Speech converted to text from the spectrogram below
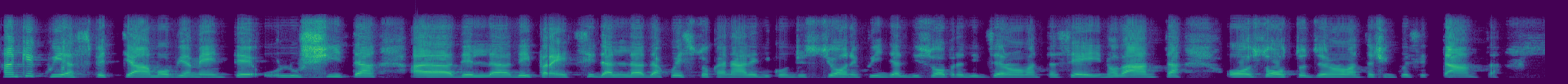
Anche qui aspettiamo ovviamente l'uscita uh, del, dei prezzi dal, da questo canale di congestione, quindi al di sopra di 0,9690 o sotto 0,9570.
